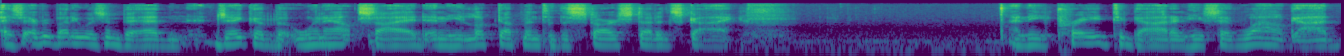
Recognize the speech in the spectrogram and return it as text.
as everybody was in bed, Jacob went outside and he looked up into the star studded sky. And he prayed to God and he said, Wow, God,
